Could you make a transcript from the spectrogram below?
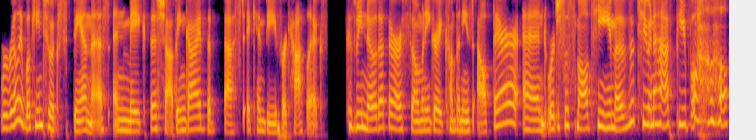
We're really looking to expand this and make this shopping guide the best it can be for Catholics because we know that there are so many great companies out there and we're just a small team of two and a half people.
